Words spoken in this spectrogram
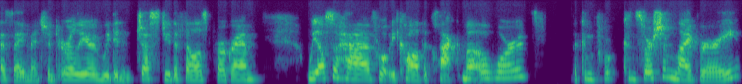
As I mentioned earlier, we didn't just do the Fellows Program. We also have what we call the CLACMA Awards, the Consortium Library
